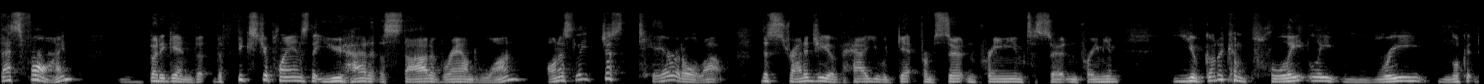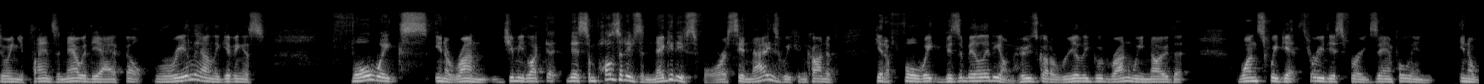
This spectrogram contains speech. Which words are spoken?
that's fine. But again, the, the fixture plans that you had at the start of round one, honestly, just tear it all up. The strategy of how you would get from certain premium to certain premium, you've got to completely re-look at doing your plans. And now with the AFL really only giving us four weeks in a run, Jimmy, like there's some positives and negatives for us in that is we can kind of get a four week visibility on who's got a really good run. We know that once we get through this, for example, in in a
